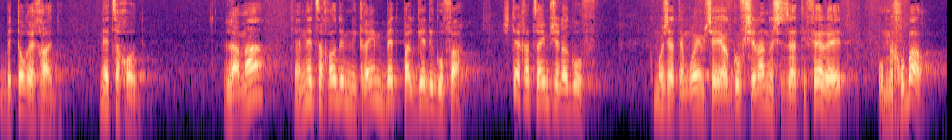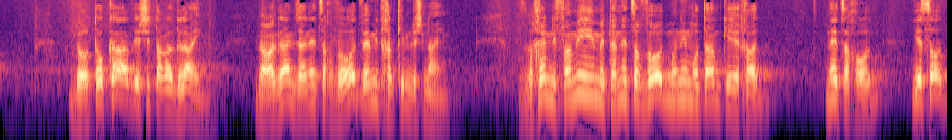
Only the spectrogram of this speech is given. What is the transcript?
בתור אחד, נצח הוד. למה? כי הנצח הוד הם נקראים בית פלגי דגופה, שתי חצאים של הגוף. כמו שאתם רואים שהגוף שלנו, שזה התפארת, הוא מחובר. באותו קו יש את הרגליים, והרגליים זה הנצח ועוד, והם מתחלקים לשניים. אז לכן לפעמים את הנצח ועוד מונים אותם כאחד. נצח עוד, יסוד.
